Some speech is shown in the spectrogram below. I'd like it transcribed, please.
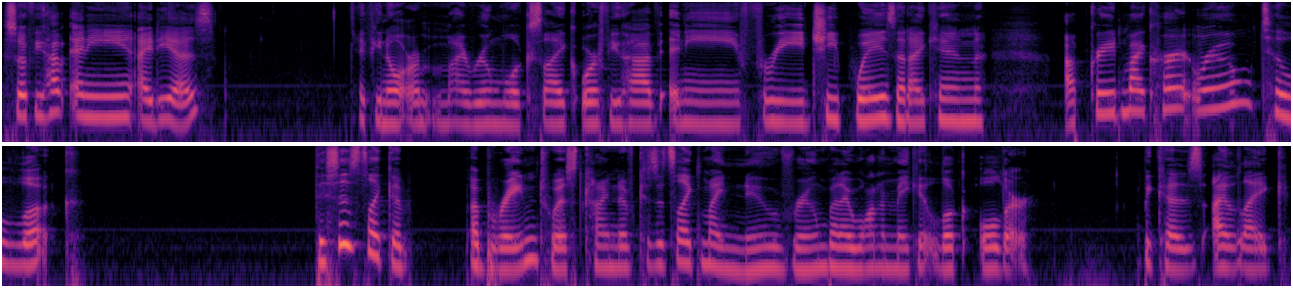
So if you have any ideas, if you know what my room looks like, or if you have any free, cheap ways that I can upgrade my current room to look this is like a a brain twist kind of because it's like my new room, but I want to make it look older because I like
